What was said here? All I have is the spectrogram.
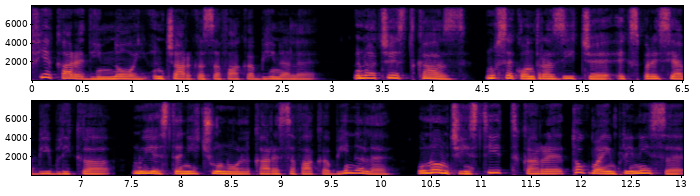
Fiecare din noi încearcă să facă binele. În acest caz, nu se contrazice expresia biblică nu este niciunul care să facă binele? Un om cinstit care tocmai împlinise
